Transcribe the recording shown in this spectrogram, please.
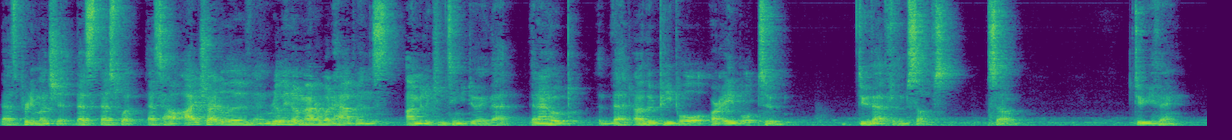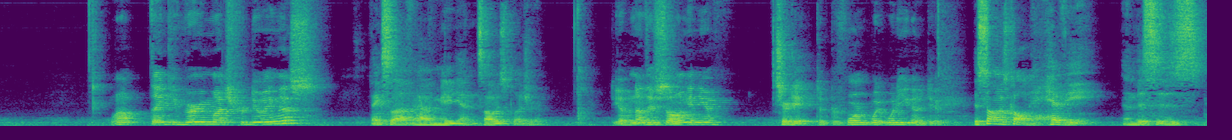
That's pretty much it. That's that's what that's how I try to live. And really, no matter what happens, I'm going to continue doing that. And I hope that other people are able to do that for themselves. So do your thing. Well, thank you very much for doing this. Thanks a lot for having me again. It's always a pleasure. Do you have another song in you Sure do. to perform? What, what are you going to do? This song is called Heavy, and this is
